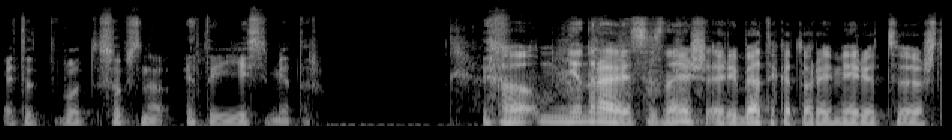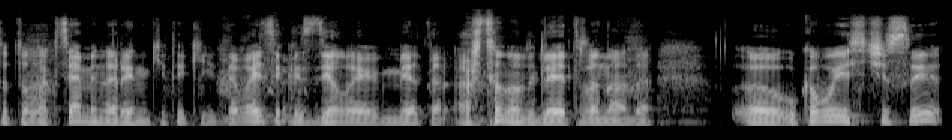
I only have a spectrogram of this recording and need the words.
Это вот, собственно, это и есть метр. А, Мне нравится, знаешь, ребята, которые меряют э, что-то локтями на рынке, такие, давайте-ка сделаем метр. А что нам для этого надо? Э, У кого есть часы,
